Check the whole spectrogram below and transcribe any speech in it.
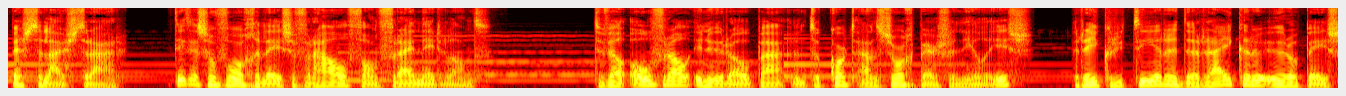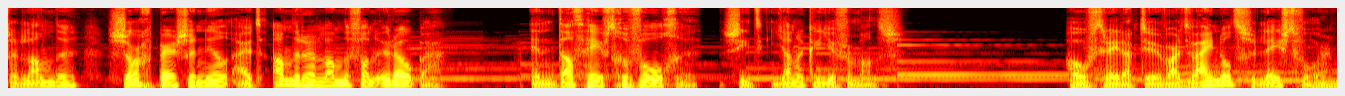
Beste luisteraar, dit is een voorgelezen verhaal van Vrij Nederland. Terwijl overal in Europa een tekort aan zorgpersoneel is, recruteren de rijkere Europese landen zorgpersoneel uit andere landen van Europa. En dat heeft gevolgen, ziet Janneke Juffermans. Hoofdredacteur Wart Wijndot leest voor.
